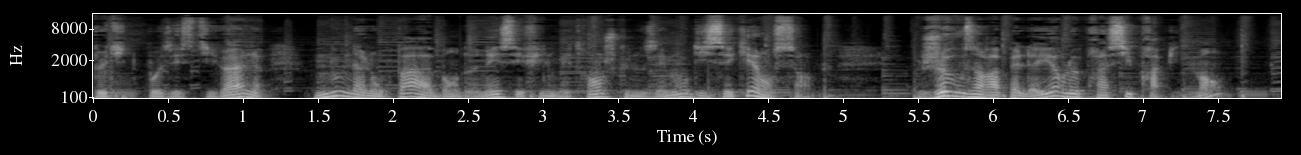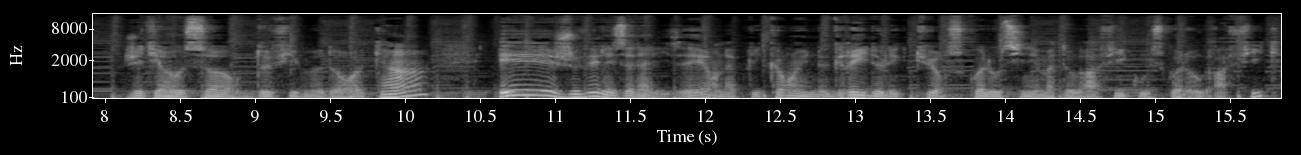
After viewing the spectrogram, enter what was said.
petite pause estivale, nous n'allons pas abandonner ces films étranges que nous aimons disséquer ensemble. Je vous en rappelle d'ailleurs le principe rapidement. J'ai tiré au sort deux films de requins, et je vais les analyser en appliquant une grille de lecture squalo-cinématographique ou squalographique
